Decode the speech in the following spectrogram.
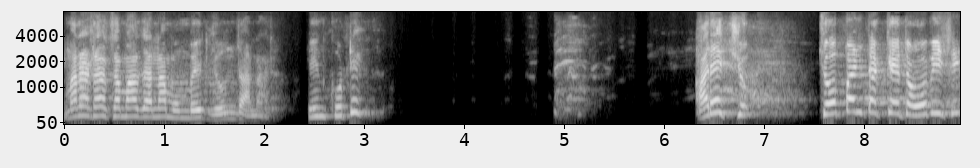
मराठा समाजांना मुंबईत घेऊन जाणार। तीन कोटी? अरे चो, चोपन्न टक्के तो ओबीसी।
